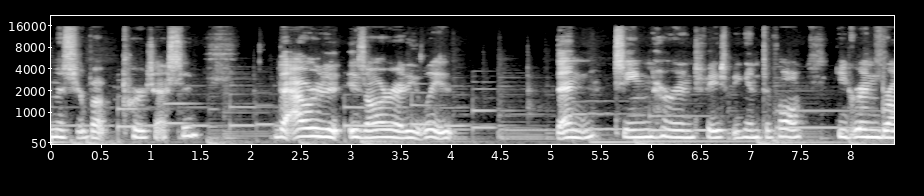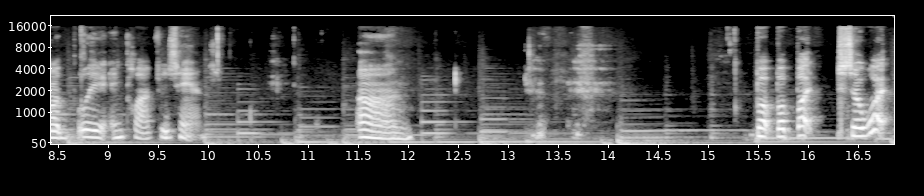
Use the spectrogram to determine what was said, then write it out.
Mr. Butt protested, the hour is already late. Then, seeing Haroun's face begin to fall, he grinned broadly and clapped his hands. Um, but, but, but, so what?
